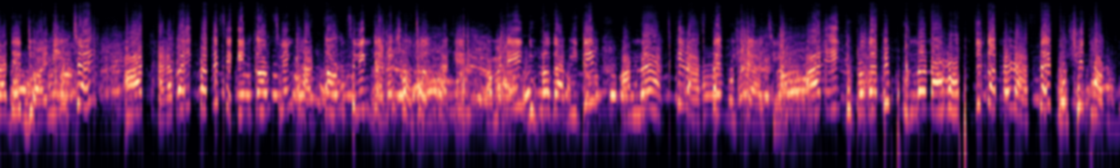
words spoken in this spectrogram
তাদের জয়েনিং চাই আর ধারাবাহিকভাবে সেকেন্ড কাউন্সিলিং থার্ড কাউন্সিলিং যেন সচল থাকে। আমাদের এই দুটো দাবিতে আমরা আজকে রাস্তায় বসে আছি। আর এই দুটো দাবি পূর্ণ না হওয়া পর্যন্ত আমরা রাস্তায় বসে থাকব।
